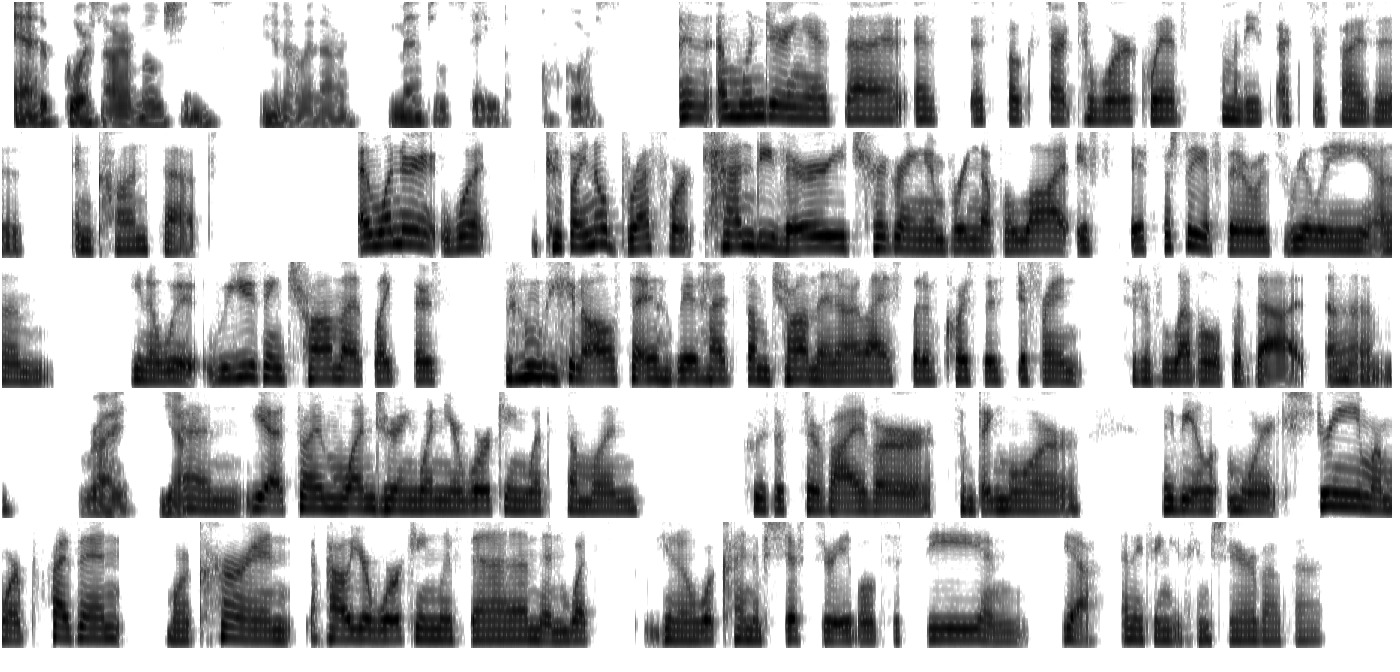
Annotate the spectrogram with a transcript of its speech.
and of course our emotions you know and our mental state of course and i'm wondering is that as as folks start to work with some of these exercises and concepts i'm wondering what because i know breath work can be very triggering and bring up a lot if especially if there was really um you know we're, we're using trauma as like there's we can all say we've had some trauma in our life but of course there's different sort of levels of that. Um, right. Yeah. And yeah, so I'm wondering when you're working with someone who's a survivor, something more, maybe a more extreme or more present, more current, how you're working with them and what's, you know, what kind of shifts you're able to see. And yeah, anything you can share about that.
